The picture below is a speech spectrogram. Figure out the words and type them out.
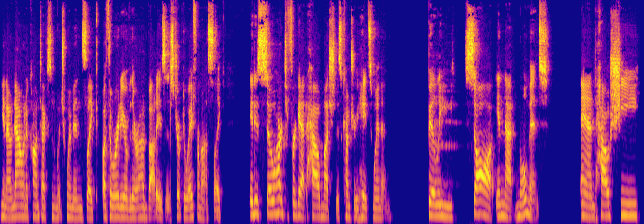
you know, now in a context in which women's like authority over their own bodies is stripped away from us, like it is so hard to forget how much this country hates women. Billie saw in that moment and how she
